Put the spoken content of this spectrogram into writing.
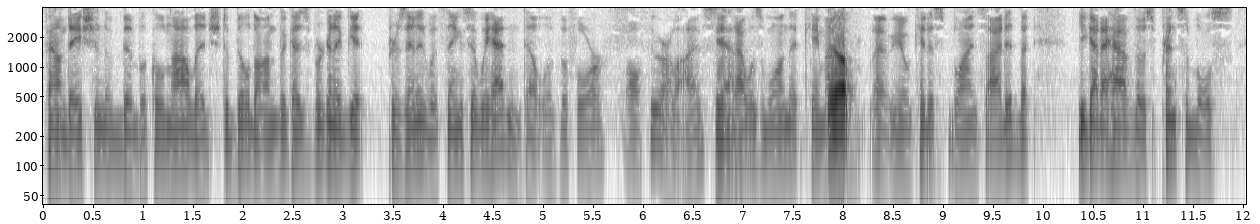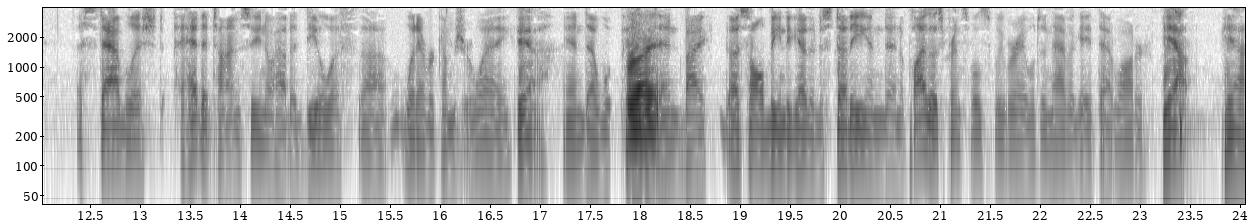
foundation of biblical knowledge to build on because we're going to get presented with things that we hadn't dealt with before all through our lives. Yeah. That was one that came out, of, uh, you know, kid us blindsided, but you got to have those principles established ahead of time, so you know how to deal with uh, whatever comes your way. Yeah. And uh, w- Right. and, and by us all being together to study and, and apply those principles, we were able to navigate that water. Yeah, yeah.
